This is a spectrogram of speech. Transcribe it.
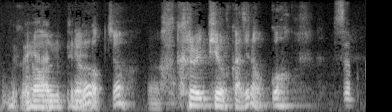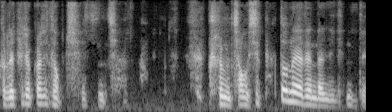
왜 그럴 안- 필요는 없죠. 어, 그럴 필요까지는 없고. 그럴 필요까지는 없지 진짜 그럼 정식 팩도 내야 된다는 얘기인데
